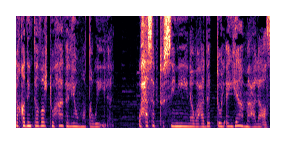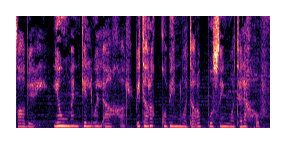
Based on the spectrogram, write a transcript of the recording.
لقد انتظرت هذا اليوم طويلا وحسبت السنين وعددت الأيام على أصابعي يوما تلو الآخر بترقب وتربص وتلهف.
